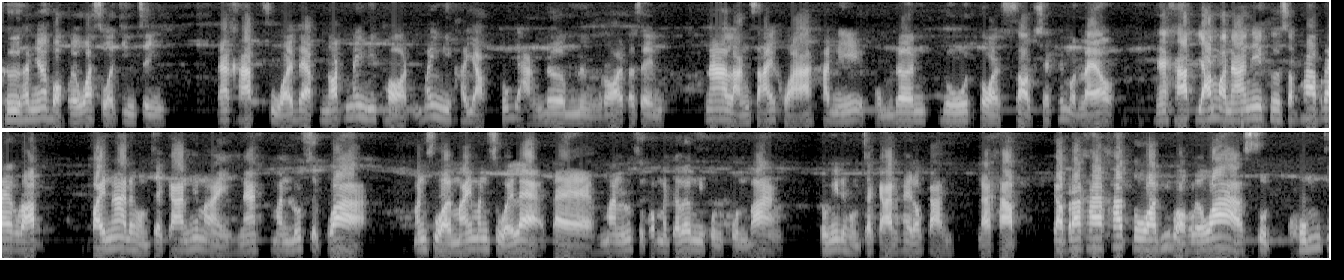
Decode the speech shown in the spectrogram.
คือคันนี้บอกเลยว่าสวยจริงๆนะครับสวยแบบน็อตไม่มีถอด ไม่มีขยับทุกอย่างเดิม 100%หน้าหลังซ้ายขวาคันนี้ผมเดินดูตรวจสอบเช็คให้หมดแล้วนะครับย้ำก่อนนะนี่คือสภาพแรกรับไฟหน้าเดี๋ยวผมจัดการให้ใหม่นะมันรู้สึกว่ามันสวยไหมมันสวยแหละ แต่มันรู้สึกว่ามันจะเริ่มมีขุ่นๆบ้าง ตรงนี้เดี๋ยวผมจัดการให้แล้วกันนะครับ กับราคาค่าตัวที่บอกเลยว่าสุดคุ้มจ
